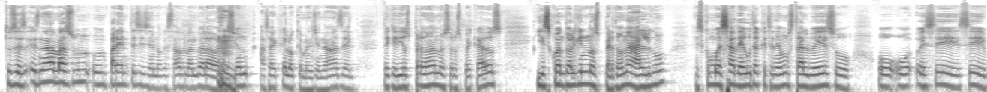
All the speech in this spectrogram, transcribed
Entonces, es nada más un, un paréntesis en lo que estamos hablando de la adoración, acerca de lo que mencionabas de, de que Dios perdona nuestros pecados y es cuando alguien nos perdona algo, es como esa deuda que tenemos tal vez o, o, ese, ese,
